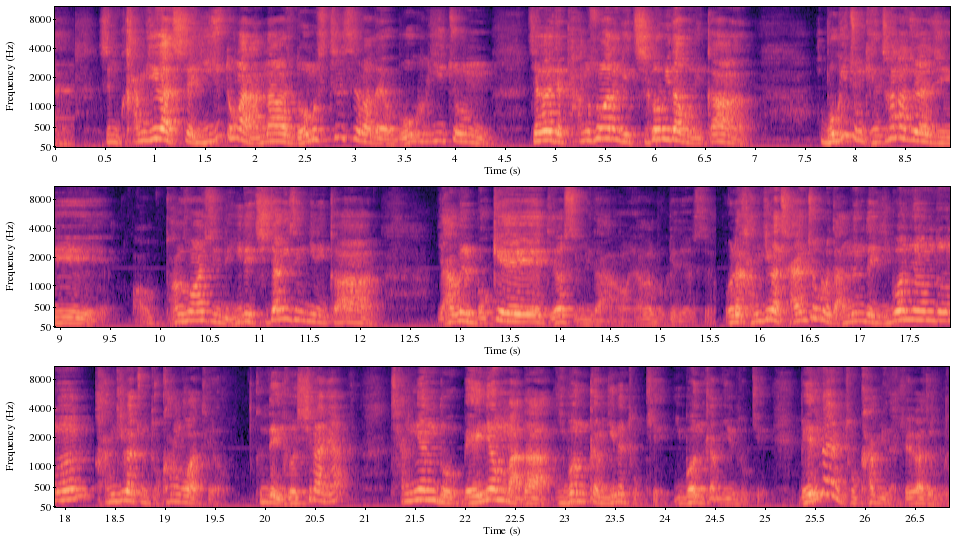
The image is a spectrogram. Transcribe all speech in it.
지금 감기가 진짜 2주 동안 안 나와서 너무 스트레스를 받아요. 목이 좀 제가 이제 방송하는 게 직업이다 보니까 목이 좀 괜찮아져야지 어, 방송할 수 있는데 일에 지장이 생기니까 약을 먹게 되었습니다. 어, 약을 먹게 되었어요. 원래 감기가 자연적으로 났는데 이번 연도는 감기가 좀 독한 것 같아요. 근데 이거 실화냐? 작년도 매년마다 이번 감기는 독해. 이번 감기는 독해. 맨날 독합니다. 결과적으로.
